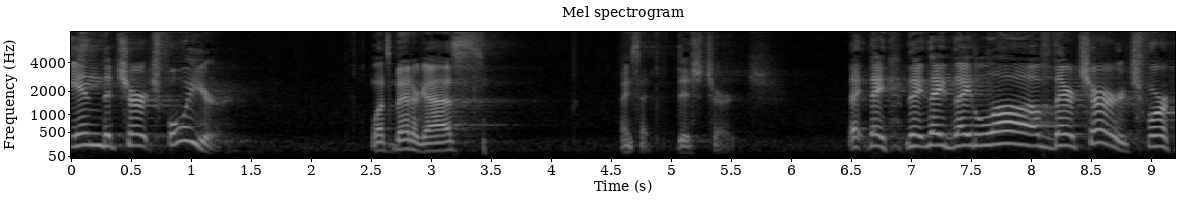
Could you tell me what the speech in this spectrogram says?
in the church foyer. What's better, guys? They said, This church. They, they, they, they, they love their church for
